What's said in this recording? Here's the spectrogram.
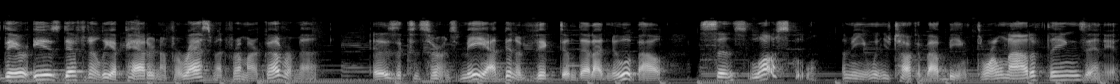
there is definitely a pattern of harassment from our government as it concerns me. I've been a victim that I knew about since law school. I mean, when you talk about being thrown out of things and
